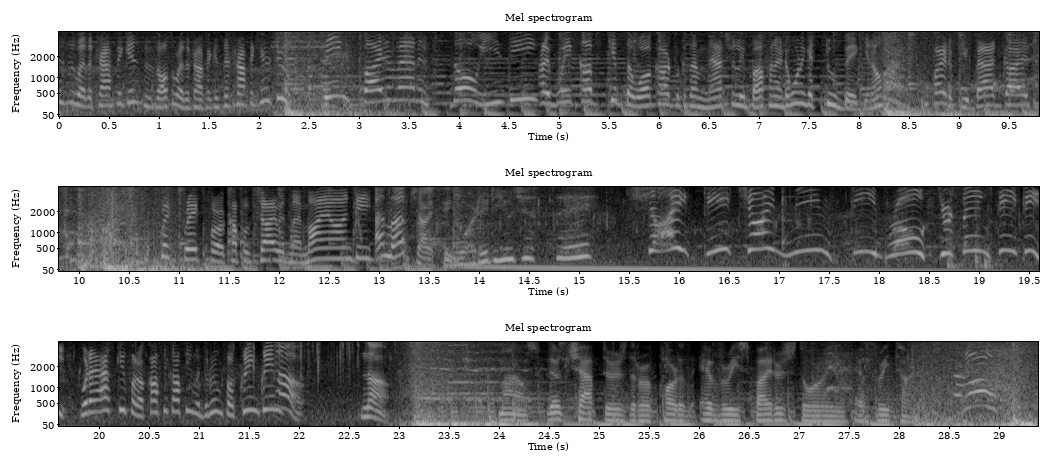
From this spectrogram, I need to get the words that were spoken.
This is where the traffic is. This is also where the traffic is. There's traffic here too. Being Spider-Man is so easy. I wake up, skip the workout because I'm naturally buff and I don't want to get too big, you know? Fight a few bad guys. Quick break for a cup of chai with my Maya auntie. I love chai tea. What did you just say? Chai tea? Chai means tea, bro. You're saying tea tea. Would I ask you for a coffee coffee with room for cream cream? No. No. Miles, there's chapters that are a part of every spider story every time. No!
